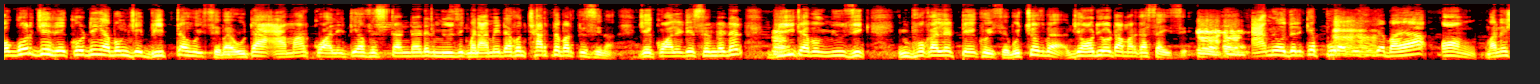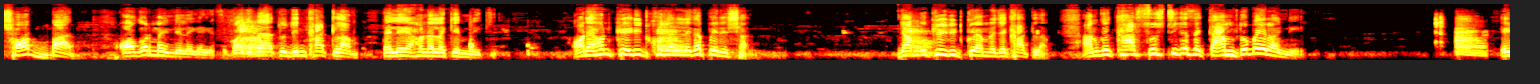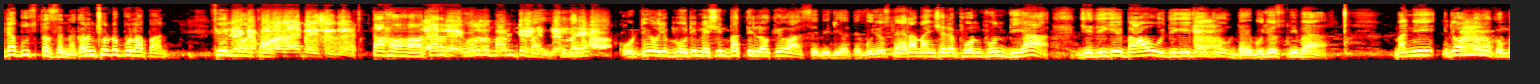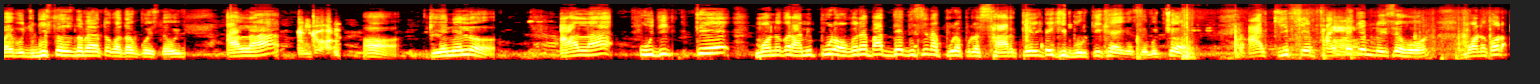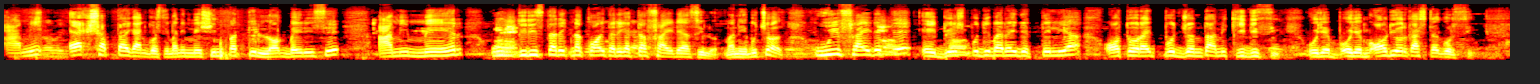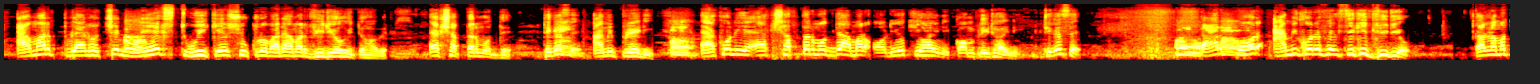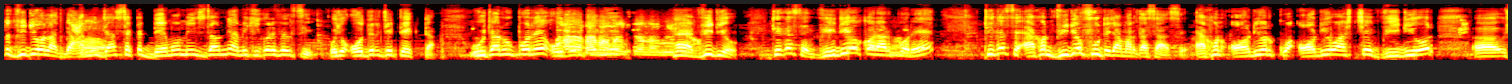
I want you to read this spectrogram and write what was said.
অগর যে রেকর্ডিং এবং যে বিটটা হয়েছে ভাই ওটা আমার কোয়ালিটি অফ স্ট্যান্ডার্ডের মিউজিক মানে আমি এটা এখন ছাড়তে পারতেছি না যে কোয়ালিটি স্ট্যান্ডার্ডের বিট এবং মিউজিক ভোকালের টেক হয়েছে বুঝছস ভাই? যে অডিওটা আমার কাছে আইছে। হ্যাঁ হ্যাঁ। আমি ওদেরকে পুরো বলছি যে ভাইয়া অং মানে সব বাদ অগর মাইন্ডে লেগে গেছে। কয় যে ভাই এতদিন খাটলাম তাহলে এখন আলা কেমনি কি? আর এখন ক্রেডিট খোঁজার লেগে পেরেশান। যে আমাকে ক্রেডিট করে আমরা যে খাটলাম। আমি কই খাটছস ঠিক আছে? কাম তো বের হয়নি এটা বুঝতেছেন না কারণ ছোট পোলা পান একটা দরকার। তা হ্যাঁ হ্যাঁ তার লাইভে ওই যে মামতো ভাই সেখানে হ্যাঁ। ওটি ওই ওটি মেশিন পাতির লকেও আছে ভিডিওতে বুঝোস না? এরা মানুষের ফোন ফোন দিয়া যেদিকেই বাও ওইদিকেই যা হ্যাঁ। যোগ দেয় বুঝোস নি ভাই? মানে এটা অন্যরকম ভাই বুঝ- বুঝতেছিস না ভাই এত কথা কইস না। ওই আলা. ও কি জানি এলো? আলা উদিকতে মনে কর আমি পুরো অগরে বাদ দিয়ে দিছি না পুরো পুরো সার্কেলটা কি বুরকি খেয়ে গেছে বুঝছ? আর কি ফাইলটা কেমন হয়েছে হন মনে কর আমি এক সপ্তাহে গান করছি মানে মেশিন পাত্তির লক বেরিয়েছে আমি মেয়ের উনত্রিশ তারিখ না কয় তারিখ একটা ফ্রাইডে আসিল মানে বুঝছ? ওই ফ্রাইডেতে এই বৃহস্পতিবার এই তেলিয়া অত রাত পর্যন্ত আমি কি দিছি? ওই যে ওই যে অডিওর কাজটা করছি। আমার প্ল্যান হচ্ছে নেক্সট উইকের শুক্রবারে আমার ভিডিও হইতে হবে এক সপ্তাহের মধ্যে। ঠিক আছে? আমি প্রেডি এখন এই এক সপ্তাহের মধ্যে আমার অডিও কি হয়নি? কমপ্লিট হয়নি। ঠিক আছে? তারপর আমি করে ফেলছি কি? ভিডিও কারণ আমার তো ভিডিও লাগবে। আমি হ্যাঁ। জাস্ট একটা ডেমো মিক্স ডাউন নিয়ে আমি কি করে ফেলছি? ওই যে ওদের যে টেকটা ওইটার উপরে ওদেরকে নিয়ে video। হ্যাঁ ভিডিও ঠিক আছে? ভিডিও করার পরে ঠিক আছে? এখন ভিডিও ফুটেজ আমার কাছে আছে। এখন অডিওর অডিও আসছে ভিডিওর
